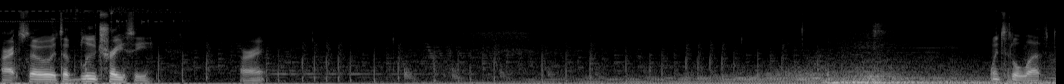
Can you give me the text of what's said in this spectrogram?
Alright, so it's a blue Tracy. Alright. Went to the left.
